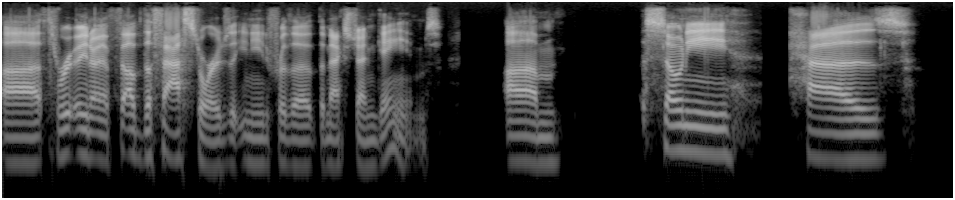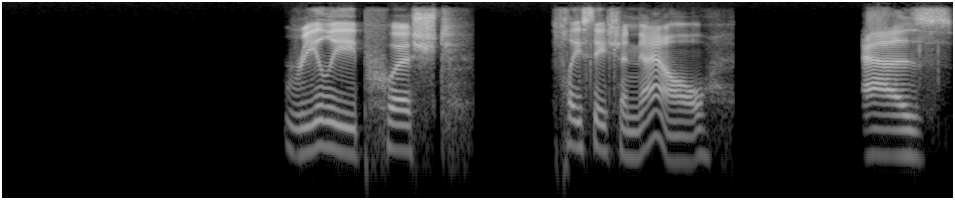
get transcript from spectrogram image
uh, through you know of the fast storage that you need for the the next gen games. Um, Sony has really pushed PlayStation Now as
